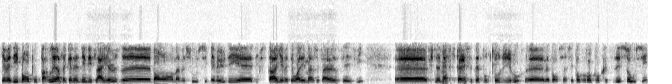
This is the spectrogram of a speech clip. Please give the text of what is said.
qui avaient des bons pour parler entre le Canadien et les Flyers. Euh, bon, on avait su aussi qu'il y avait eu des, euh, des pisteurs qui avaient été voir les matchs des Flyers de Philadelphie. Euh, finalement, ce qui paraît, c'était pour Claude Giroux. Euh, mais bon, ça s'est pas con- concrétisé, ça aussi.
